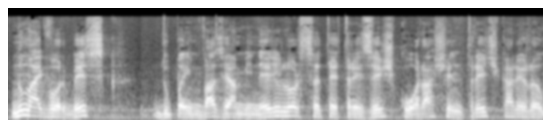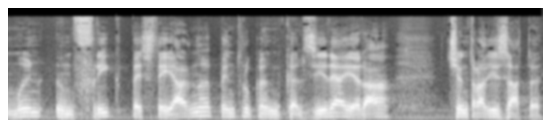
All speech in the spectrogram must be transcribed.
Nu mai vorbesc după invazia minerilor, să te trezești cu orașe întregi care rămân în fric peste iarnă pentru că încălzirea era centralizată.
